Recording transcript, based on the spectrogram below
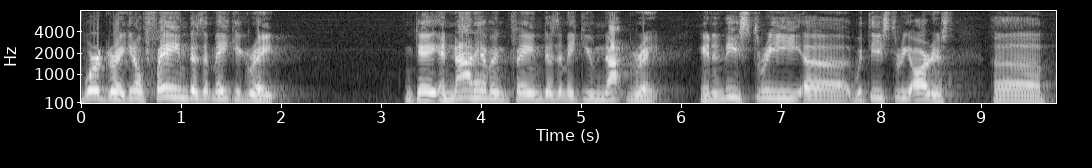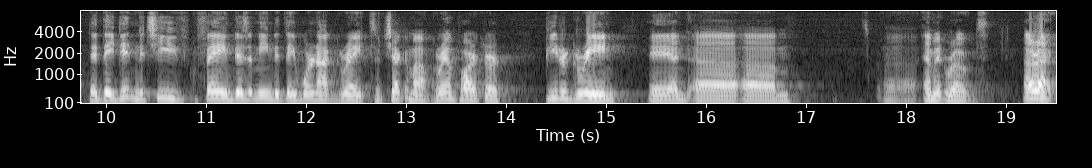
Were great. You know, fame doesn't make you great. Okay, and not having fame doesn't make you not great. And in these three, uh, with these three artists, uh, that they didn't achieve fame doesn't mean that they were not great. So check them out: Graham Parker, Peter Green, and uh, um, uh, Emitt Rhodes. All right,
